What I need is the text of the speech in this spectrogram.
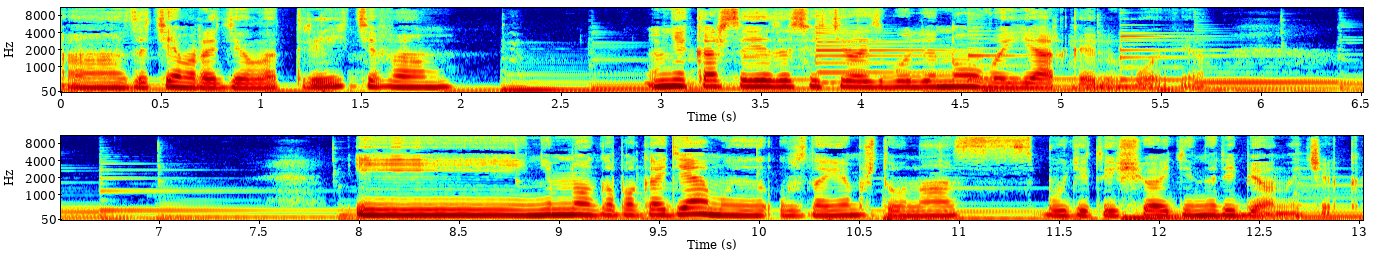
А, затем родила третьего. Мне кажется, я засветилась более новой, яркой любовью. И немного погодя, мы узнаем, что у нас будет еще один ребеночек.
